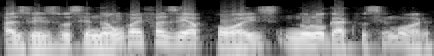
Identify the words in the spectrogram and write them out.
às vezes você não vai fazer após no lugar que você mora.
